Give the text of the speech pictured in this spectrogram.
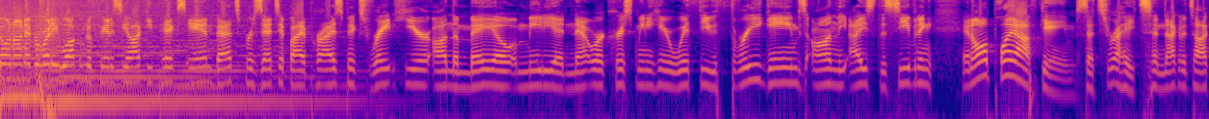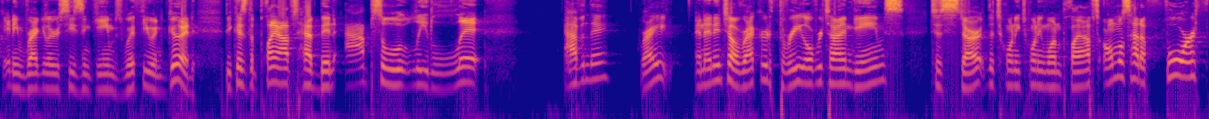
going on, everybody? Welcome to Fantasy Hockey Picks and Bets presented by Prize Picks right here on the Mayo Media Network. Chris Meaney here with you. Three games on the ice this evening and all playoff games. That's right. I'm not going to talk any regular season games with you, and good because the playoffs have been absolutely lit, haven't they? Right? An NHL record, three overtime games to start the 2021 playoffs. Almost had a fourth.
